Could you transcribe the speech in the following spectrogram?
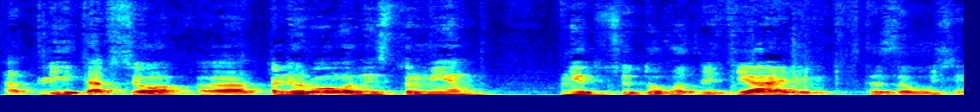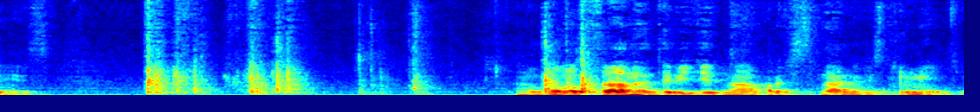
отлито все, э, отполирован инструмент нет следов от литья или каких-то заусениц. Но было странно это видеть на профессиональном инструменте.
